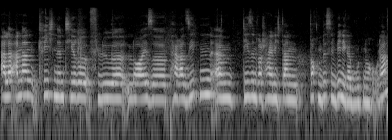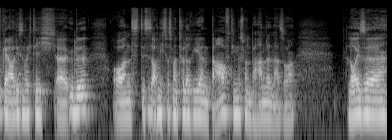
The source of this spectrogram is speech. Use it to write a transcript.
alle anderen kriechenden Tiere, Flöhe, Läuse, Parasiten, ähm, die sind wahrscheinlich dann doch ein bisschen weniger gut noch, oder? Genau, die sind richtig äh, übel. Und das ist auch nichts, was man tolerieren darf, die muss man behandeln. Also Läuse,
